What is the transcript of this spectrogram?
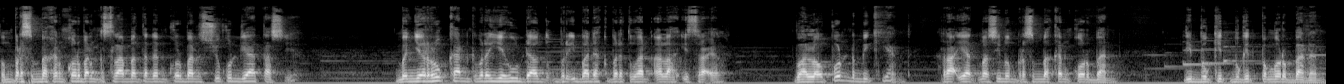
Mempersembahkan korban keselamatan dan korban syukur di atasnya menyerukan kepada Yehuda untuk beribadah kepada Tuhan Allah Israel. Walaupun demikian, rakyat masih mempersembahkan korban di bukit-bukit pengorbanan,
